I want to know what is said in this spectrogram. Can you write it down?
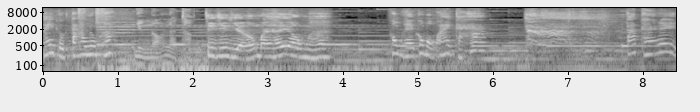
thấy được ta luôn hả? Nhưng nó là thật. Chứ chứ giờ không ai thấy ông hả? Không hề có một ai cả. Ta thề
